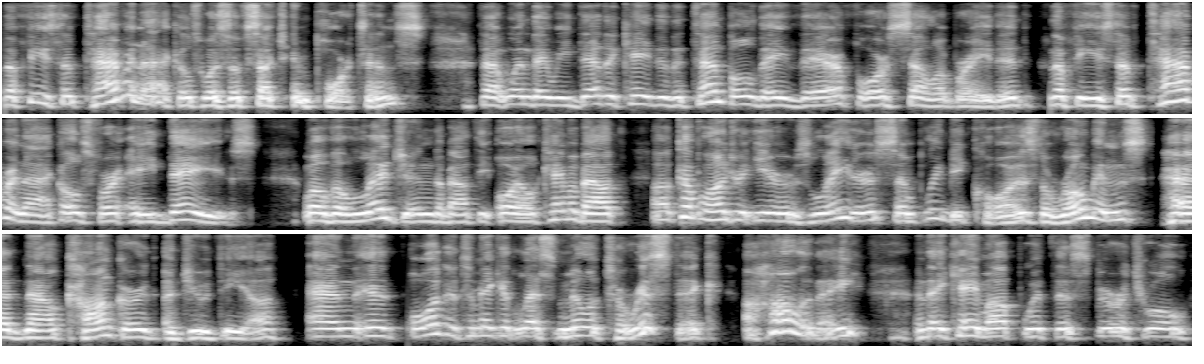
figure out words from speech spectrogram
the Feast of Tabernacles was of such importance that when they rededicated the temple, they therefore celebrated the Feast of Tabernacles for eight days. Well, the legend about the oil came about a couple hundred years later simply because the Romans had now conquered Judea. And in order to make it less militaristic, a holiday, and they came up with the spiritual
